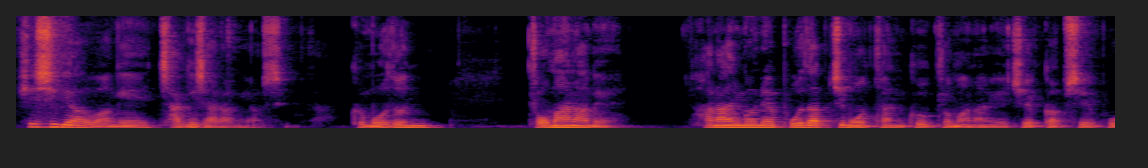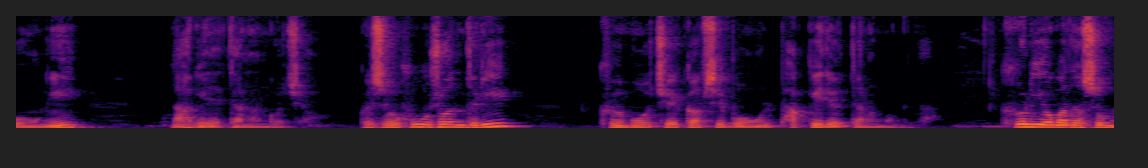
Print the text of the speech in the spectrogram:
히스기야 왕의 자기 자랑이었습니다. 그 모든 교만함에 하나님 은혜 보답지 못한 그 교만함의 죄값의 보응이 나게 됐다는 거죠. 그래서 후손들이 그 뭐 죄값의 보응을 받게 되었다는 겁니다. 그걸 이어받아서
